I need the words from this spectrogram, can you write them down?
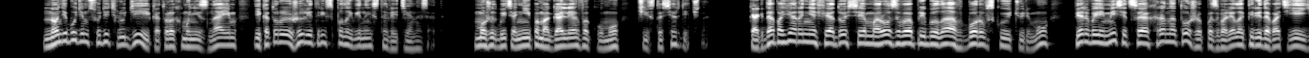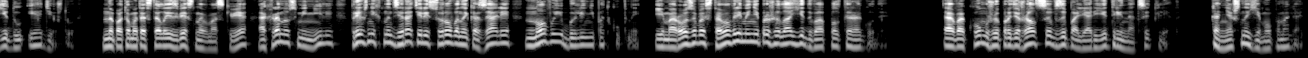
Но не будем судить людей, которых мы не знаем и которые жили три с половиной столетия назад. Может быть, они помогали Авакуму чистосердечно. Когда боярыня Феодосия Морозова прибыла в Боровскую тюрьму, первые месяцы охрана тоже позволяла передавать ей еду и одежду. Но потом это стало известно в Москве, охрану сменили, прежних надзирателей сурово наказали, новые были неподкупны, и Морозова с того времени прожила едва полтора года. А Вакум же продержался в Заполярье 13 лет. Конечно, ему помогали.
